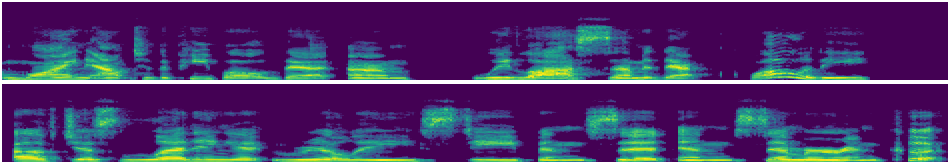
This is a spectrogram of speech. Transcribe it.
wine out to the people that um, we lost some of that quality of just letting it really steep and sit and simmer and cook.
